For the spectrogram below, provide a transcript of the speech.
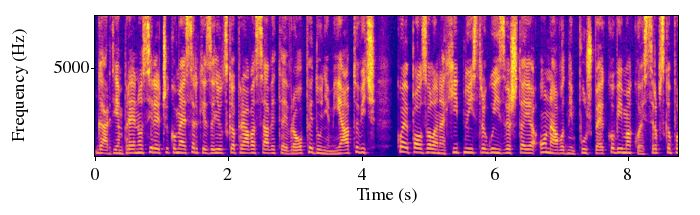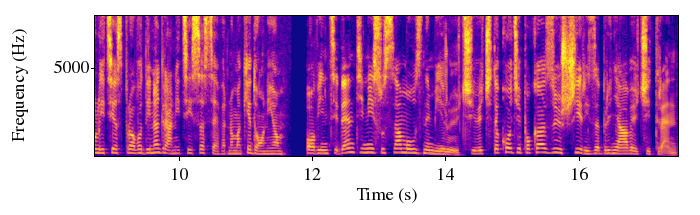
Guardian prenosi reči komesarke za ljudska prava Saveta Evrope Dunje Mijatović, koja je pozvala na hitnu istragu izveštaja o navodnim pushbackovima koje srpska policija sprovodi na granici sa Severnom Makedonijom. Ovi incidenti nisu samo uznemirujući, već takođe pokazuju širi zabrinjavajući trend.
